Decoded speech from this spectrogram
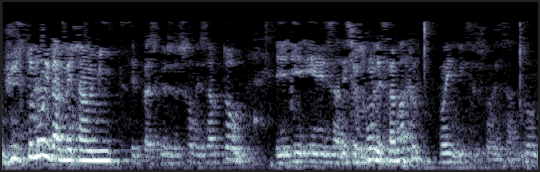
justement il va mettre un mythe. C'est parce que ce sont des symptômes. Et, et, les symptômes. Et ce sont des symptômes. Oui, oui, ce sont des symptômes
